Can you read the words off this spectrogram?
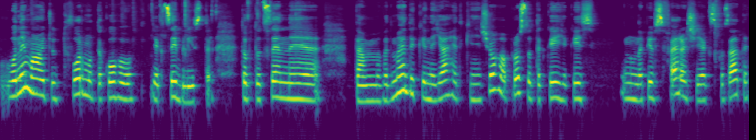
вони мають от форму такого, як цей блістер. Тобто це не там ведмедики, не ягідки, нічого, а просто такий якийсь ну, напівсфера, чи як сказати,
